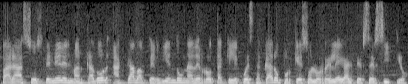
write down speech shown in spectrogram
para sostener el marcador, acaba perdiendo una derrota que le cuesta caro porque eso lo relega al tercer sitio.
